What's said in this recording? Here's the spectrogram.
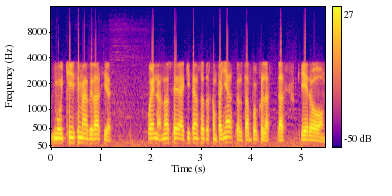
Muchísimas gracias bueno, no sé, aquí tenemos otras compañeras, pero tampoco las, las quiero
